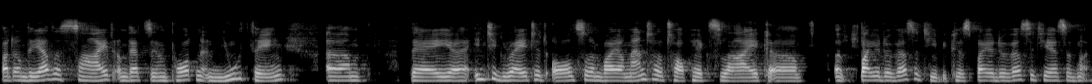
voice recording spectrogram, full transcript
But on the other side, and that's an important and new thing, um, they uh, integrated also environmental topics like uh, uh, biodiversity, because biodiversity as a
